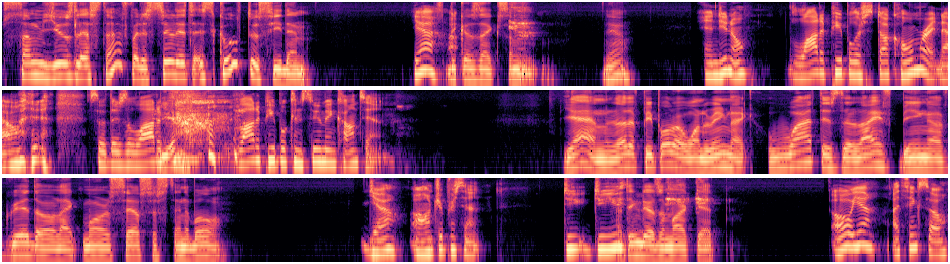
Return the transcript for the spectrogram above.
some useless stuff, but it's still it's, it's cool to see them Yeah. because like some, yeah, and you know a lot of people are stuck home right now so there's a lot of Yeah. a lot of people consuming content yeah, and a lot of people are wondering like, what is the life being off grid or like more self sustainable? Yeah 100% do, do you I think there's a market. oh yeah i think so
